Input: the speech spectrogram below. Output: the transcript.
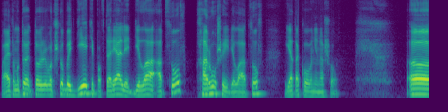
Поэтому то, то вот чтобы дети повторяли дела отцов, хорошие дела отцов, я такого не нашел. Э,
